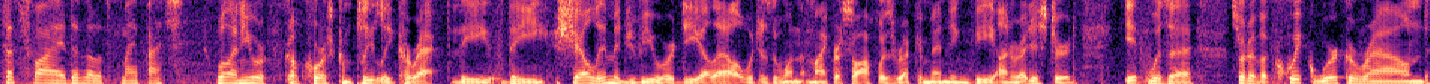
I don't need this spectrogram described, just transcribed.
That's why I developed my patch. Well, and you were, of course, completely correct. The the Shell Image Viewer DLL, which is the one that Microsoft was recommending be unregistered, it was a sort of a quick workaround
